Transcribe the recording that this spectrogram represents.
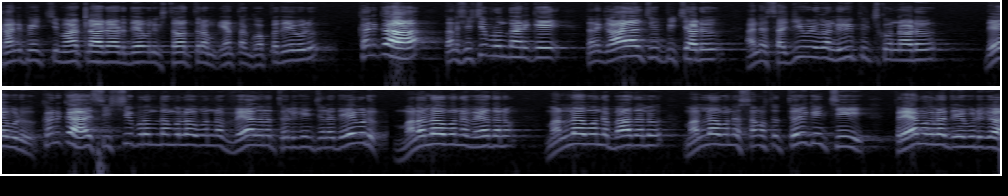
కనిపించి మాట్లాడాడు దేవునికి స్తోత్రం. ఎంత గొప్ప దేవుడు. కనుక తన శిష్య బృందానికి తన గాయాలు చూపించాడు ఆయన సజీవుడిగా నిరూపించుకున్నాడు దేవుడు. కనుక శిష్య బృందంలో ఉన్న వేదన తొలగించిన దేవుడు మనలో ఉన్న వేదన మనలో ఉన్న బాధలు మనలో ఉన్న సమస్య తొలగించి ప్రేమగల దేవుడిగా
